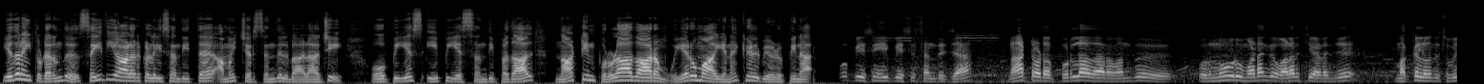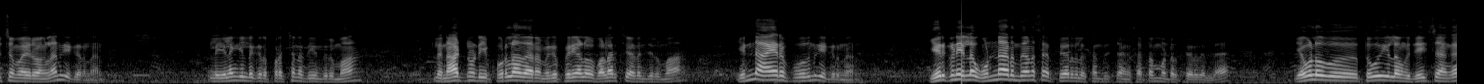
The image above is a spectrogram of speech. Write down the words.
இதனைத் தொடர்ந்து செய்தியாளர்களை சந்தித்த அமைச்சர் செந்தில் பாலாஜி ஓபிஎஸ் இபிஎஸ் சந்திப்பதால் நாட்டின் பொருளாதாரம் உயருமா என கேள்வி எழுப்பினார். ஓபிஎஸ் இபிஎஸ் சந்திச்சா நாட்டோட பொருளாதாரம் வந்து ஒரு நூறு மடங்கு வளர்ச்சி அடைஞ்சு மக்கள் வந்து சுபிச்சமாயிருவாங்களான்னு கேட்குறேன் நான். இல்லை இலங்கையில் இருக்கிற பிரச்சனை தீர்ந்துருமா? இல்லை நாட்டினுடைய பொருளாதாரம் மிகப்பெரிய அளவு வளர்ச்சி அடைஞ்சிருமா? என்ன ஆயிரப்போகுதுன்னு கேட்குறேன் நான். ஏற்கனவே எல்லாம் ஒன்றா இருந்தானே சார் தேர்தலை சந்திச்சாங்க சட்டமன்ற தேர்தலில். எவ்வளவு தொகுதியில் அவங்க ஜெயித்தாங்க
